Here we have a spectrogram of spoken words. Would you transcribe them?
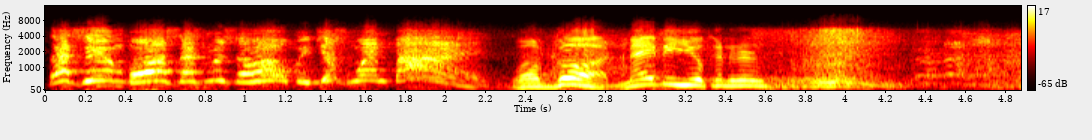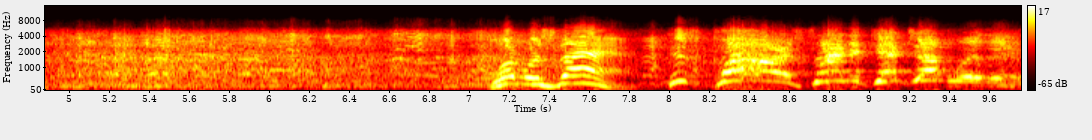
That's him, boss. That's Mr. Hope. He just went by. Well, good. Maybe you can. Uh, what was that? His car is trying to catch up with him.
